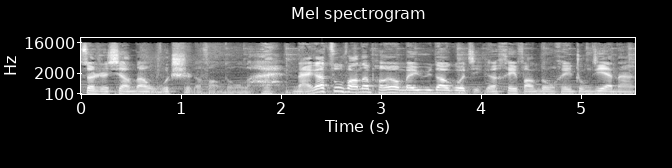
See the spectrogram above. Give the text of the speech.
算是相当无耻的房东了。唉，哪个租房的朋友没遇到过几个黑房东、黑中介呢？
